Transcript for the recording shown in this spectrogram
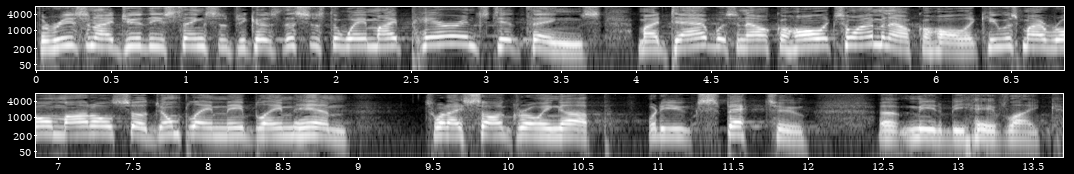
The reason I do these things is because this is the way my parents did things. My dad was an alcoholic, so I'm an alcoholic. He was my role model, so don't blame me, blame him. It's what I saw growing up. What do you expect to uh, me to behave like?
